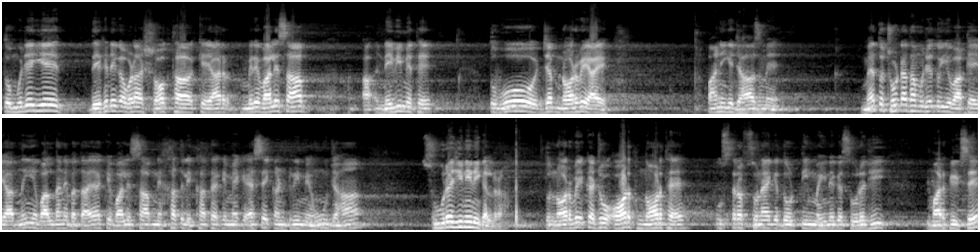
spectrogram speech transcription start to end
تو مجھے یہ دیکھنے کا بڑا شوق تھا کہ یار میرے والد صاحب نیوی میں تھے تو وہ جب ناروے آئے پانی کے جہاز میں میں تو چھوٹا تھا مجھے تو یہ واقعہ یاد نہیں ہے والدہ نے بتایا کہ والد صاحب نے خط لکھا تھا کہ میں ایک ایسے کنٹری میں ہوں جہاں سورج ہی نہیں نکل رہا تو ناروے کا جو اورتھ نارتھ ہے اس طرف سنا ہے کہ دو تین مہینے کے سورج ہی مارکیٹ سے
